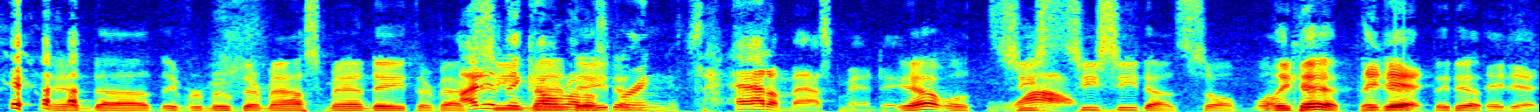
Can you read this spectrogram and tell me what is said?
and uh, they've removed their mask mandate, their vaccine. I didn't think Colorado Springs had a mask mandate. Yeah, well, wow. CC does. So well, okay. they did. They, they did. did. They did. They did.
